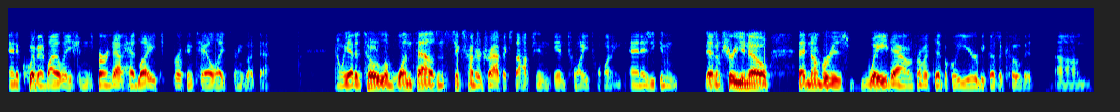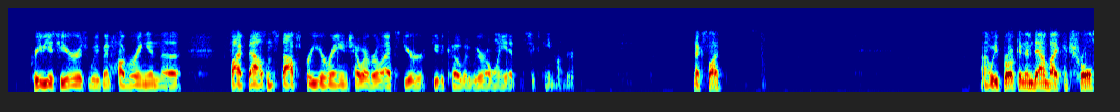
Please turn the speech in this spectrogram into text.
and equipment violations, burned out headlights, broken tail lights, things like that. And we had a total of 1,600 traffic stops in, in 2020. And as you can, as I'm sure you know, that number is way down from a typical year because of COVID. Um, previous years, we've been hovering in the 5,000 stops per year range. However, last year, due to COVID, we were only at 1,600. Next slide. Uh, we've broken them down by patrol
